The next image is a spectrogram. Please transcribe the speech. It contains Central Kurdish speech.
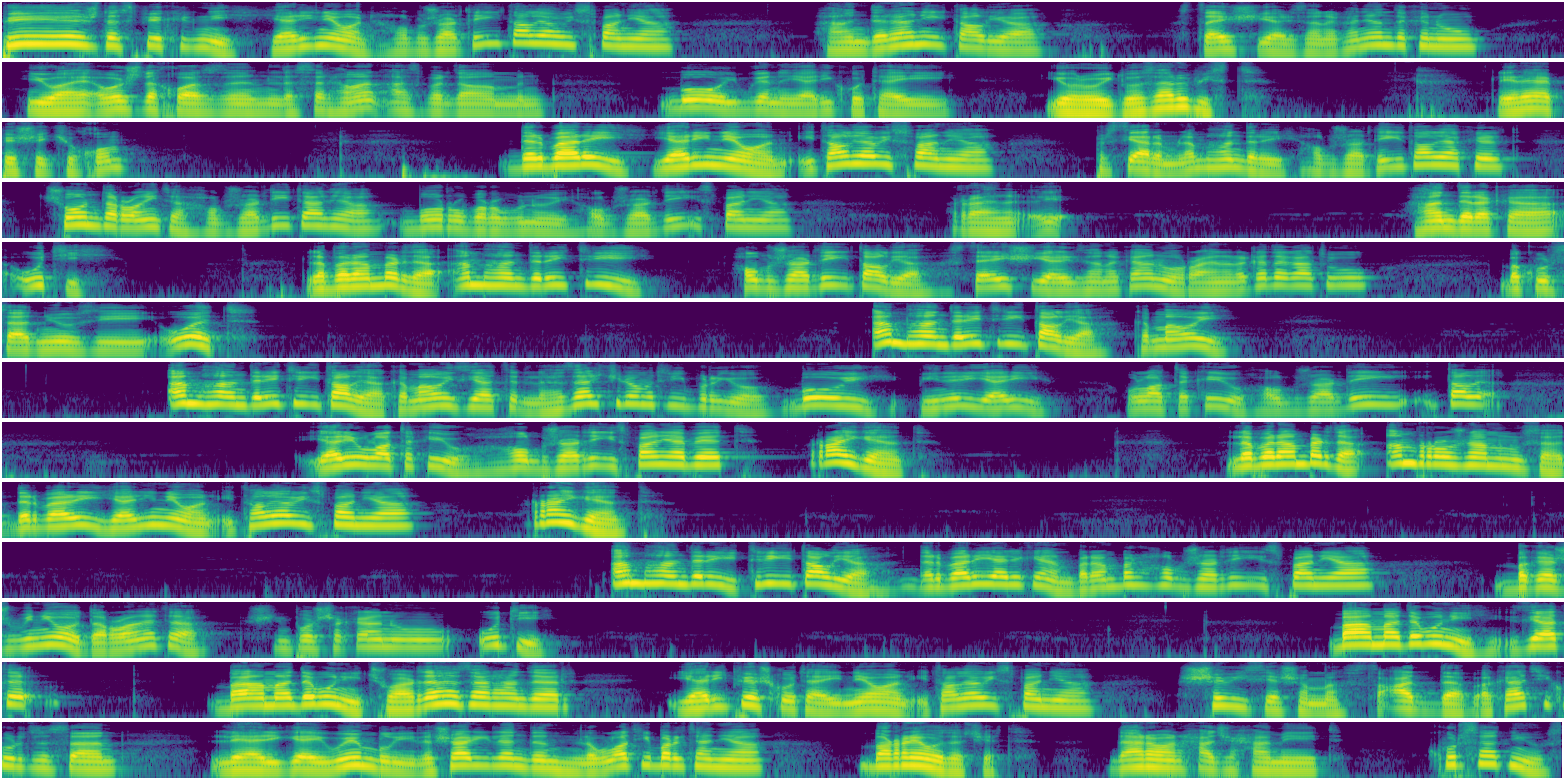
پێش دەستپێکردنی یاری نێوان هەڵبژاردە ئیتالیا و ئیسپانیا هاندەرانی ئیتالیا ستایش یاریزانەکانیان دەکەن و هیوای ئەوەش دەخوازن لەسەر هەمان ئاس بەردەوام من بۆی بگەنە یاری کۆتایی یۆرۆی 2020 لێرەیە پێشێکی خۆم دەربارەی یاری نێوان ئیتاڵیا و ئیسپانیا پرسیارم لەم هەندەرەی هەڵبژاردەی ئیتالیا کرد چۆن دەڕۆینتە هەڵبژاردی ئیتالیا بۆ ڕوبەڕبوونەوەی هەڵبژاردەی ئیسپانیا هاندەرەکە وتی لە بەرامبەردا ئەم هاندەرەی تری هەڵبژاردەی ئیتالیا ستایش یاریزانەکان و ڕایەنەکە دەکات و بە کورسات نیوزی وت ئەم هاندەری تری ئیتاڵیا کە ماوەی ئەم هاندەری تری ئیتاالیا کە ماوەی زیاتر لە هزار کیلومتری بڕیەوە بۆی بینەری یاری وڵاتەکەی و هەڵبژاردەی ئیتاالیا یاری وڵاتەکەی و هەڵبژاردە ئیسپانیا بێت ڕایگەیاند لە بەرامبەردا ئەم ڕۆژنامە نووسە دەربارەی یاری نێوان ئیتالیا و ئیسپانیا ڕایگەیاند ئەم هاندەری تری ئیتاڵیا دەربارەی یاریەکەیان بەرامبەر هەڵبژاردی ئیسپانیا بەگەشتبینیەوە دەڕوانێتە شینپۆشەکان و وتی بە ئامادەبوونی زیاتر بە ئامادەبوونی چواردە هزار هەندەر یاری پێشکۆتایی نێوان ئیتالیا و ئیسپانیا شەوی سێشەمە سعات دە بە کاتی کوردستان لە یاریگای وێمبلی لە شاری لەندن لە وڵاتی بەریتانیا بەڕێوەدەچێت، دارەوان حاجی حامید، کورسات نیوز.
